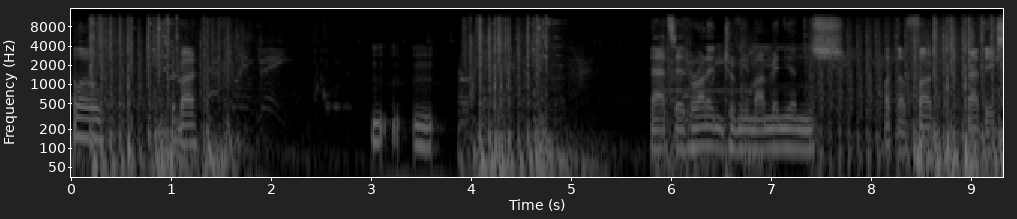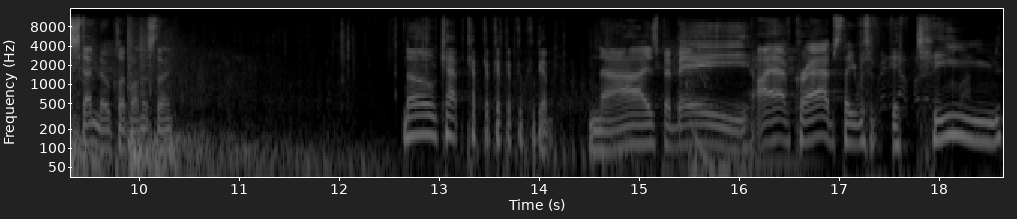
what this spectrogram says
Hello. Goodbye. That's it. Run into me, my minions. What the fuck? Got the extendo clip on this thing. No, cap, cap, cap, cap, cap, cap, cap. Nice, baby. I have crabs. Thank you for 15.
